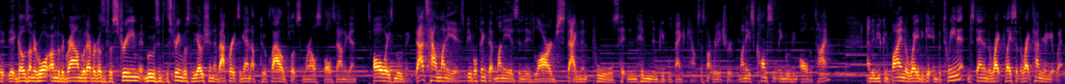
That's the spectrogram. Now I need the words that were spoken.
it, it goes under, under the ground, whatever, goes into a stream, it moves into the stream, goes to the ocean, evaporates again, up to a cloud, floats somewhere else, falls down again. It's always moving. That's how money is. People think that money is in these large, stagnant pools hidden, hidden in people's bank accounts. That's not really true. Money is constantly moving all the time. And if you can find a way to get in between it and stand in the right place at the right time, you're going to get wet.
